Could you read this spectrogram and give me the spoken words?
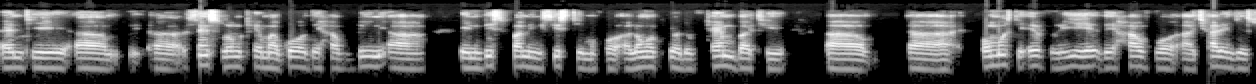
and um, uh, since long time ago they have been uh, in this farming system for a long period of time, but uh, uh, almost every year they have uh, challenges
